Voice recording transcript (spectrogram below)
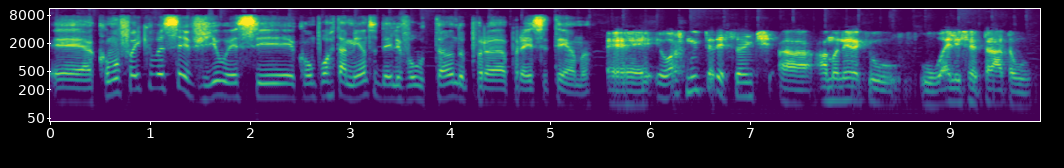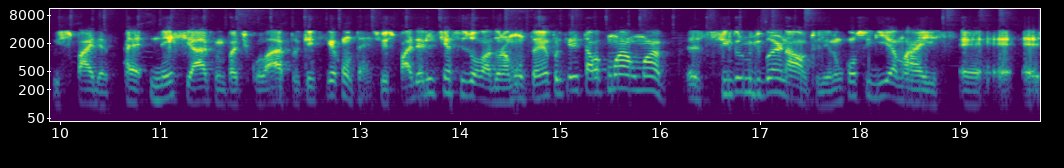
É, como foi que você viu esse comportamento dele voltando para esse tema? É, eu acho muito interessante a, a maneira que o, o Ellis retrata o, Spider é, nesse arco em particular, porque o que, que, acontece? O Spider ele tinha se isolado na montanha porque ele estava com uma, uma, é, síndrome de burnout, ele não conseguia mais é, é,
